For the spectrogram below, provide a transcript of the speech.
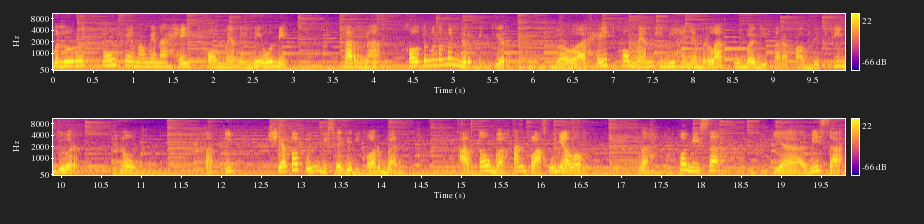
menurutku fenomena hate comment ini unik karena kalau teman-teman berpikir bahwa hate comment ini hanya berlaku bagi para public figure, no. Tapi siapa pun bisa jadi korban atau bahkan pelakunya loh. Lah, kok bisa? Ya bisa,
